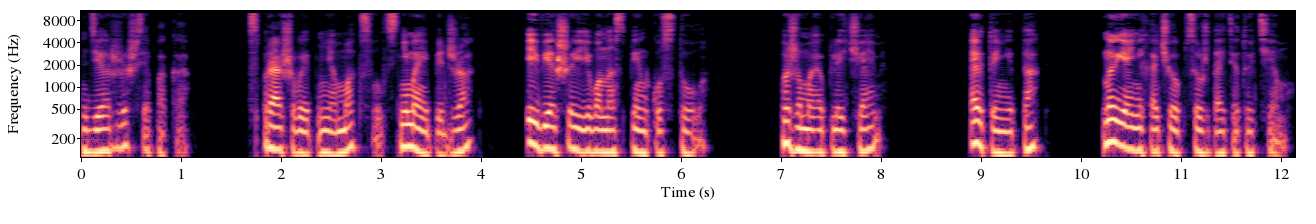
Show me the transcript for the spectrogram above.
«Держишься пока?» — спрашивает меня Максвелл, снимая пиджак и вешая его на спинку стула. Пожимаю плечами. Это не так, но я не хочу обсуждать эту тему.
